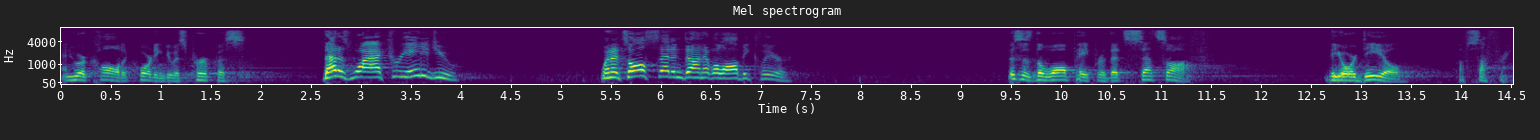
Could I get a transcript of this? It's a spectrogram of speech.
and who are called according to his purpose. That is why I created you. When it's all said and done, it will all be clear. This is the wallpaper that sets off the ordeal of suffering.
